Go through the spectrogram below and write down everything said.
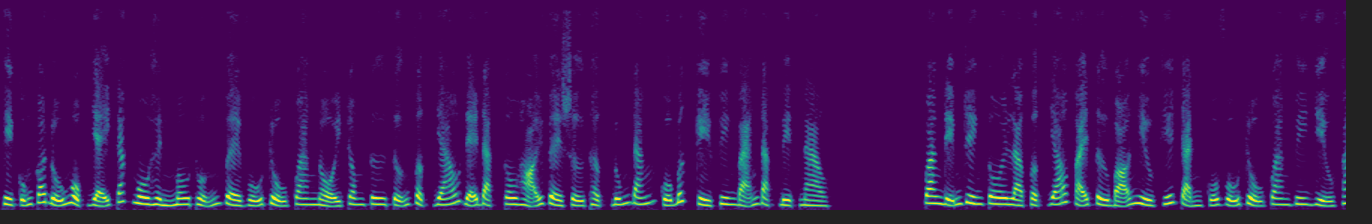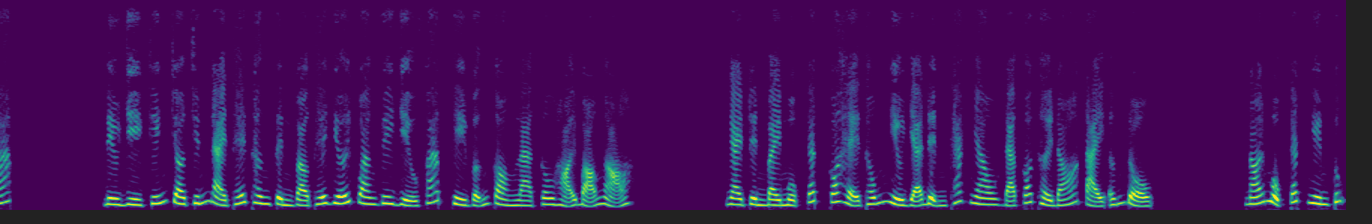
thì cũng có đủ một dãy các mô hình mâu thuẫn về vũ trụ quan nội trong tư tưởng Phật giáo để đặt câu hỏi về sự thật đúng đắn của bất kỳ phiên bản đặc biệt nào. Quan điểm riêng tôi là Phật giáo phải từ bỏ nhiều khía cạnh của vũ trụ quan vi diệu Pháp. Điều gì khiến cho chính Ngài Thế Thân tình vào thế giới quan vi diệu Pháp thì vẫn còn là câu hỏi bỏ ngỏ. Ngài trình bày một cách có hệ thống nhiều giả định khác nhau đã có thời đó tại Ấn Độ. Nói một cách nghiêm túc,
